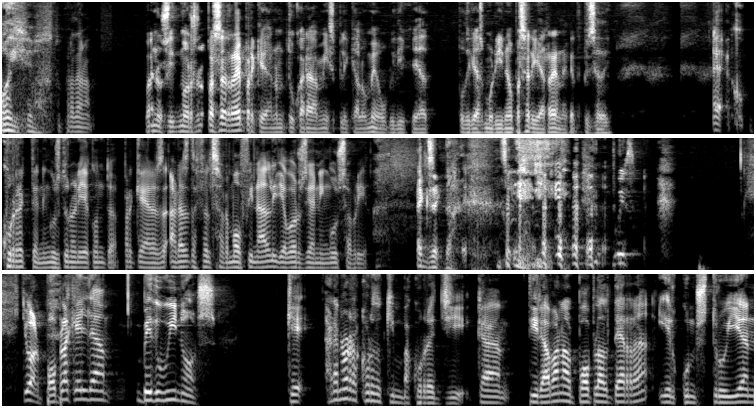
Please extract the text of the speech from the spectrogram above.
Ui, perdona. Bueno, si et mors no passa res perquè ara em tocarà a mi explicar el meu. Vull dir que ja podries morir, no passaria res en aquest episodi. Eh, correcte, ningú es donaria compte, perquè ara, ara has de fer el sermó final i llavors ja ningú sabria. Exacte. Sí. pues, jo, el poble aquell de beduïnos, que ara no recordo quin va corregir, que tiraven el poble al terra i el construïen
